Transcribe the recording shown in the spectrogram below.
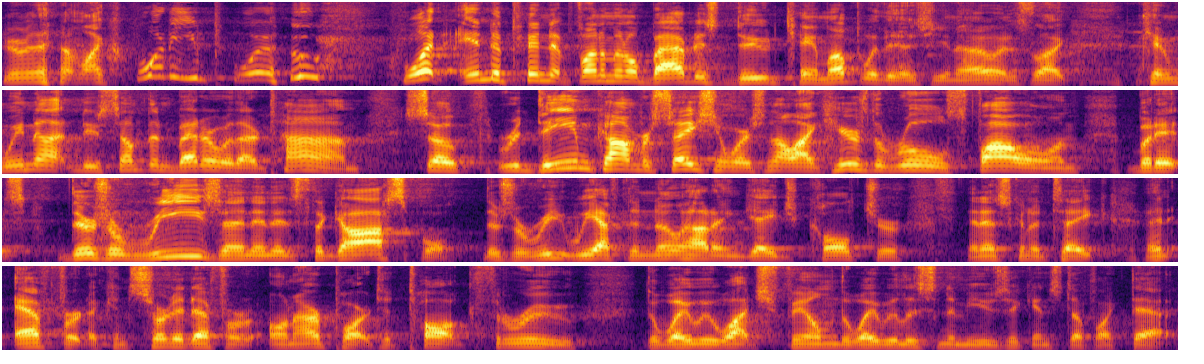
Remember that? I'm like, what are you, who, what independent fundamental Baptist dude came up with this, you know? It's like, can we not do something better with our time? So, redeem conversation where it's not like, here's the rules, follow them, but it's, there's a reason and it's the gospel. There's a re- we have to know how to engage culture, and it's going to take an effort, a concerted effort on our part to talk through the way we watch film, the way we listen to music, and stuff like that.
